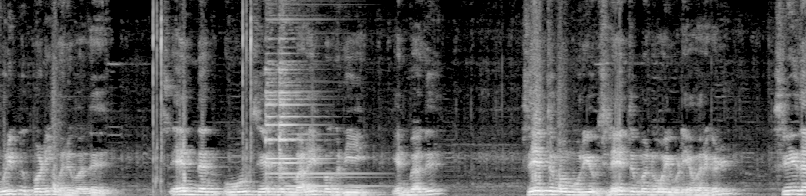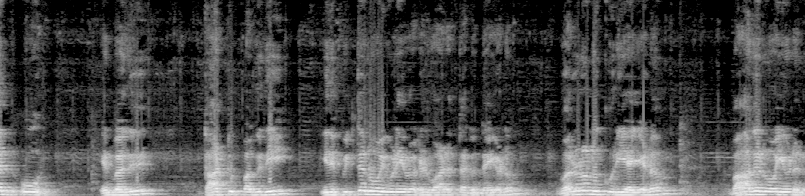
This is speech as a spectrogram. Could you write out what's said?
குறிப்புப்படி வருவது. சேந்தன் ஊர் சேந்தன் மலைப்பகுதி என்பது சிலேத்துமம் உரிய சிலேத்தும நோய் உடையவர்கள் ஸ்ரீதன் ஊர் என்பது காட்டுப்பகுதி இது பித்த நோய் உடையவர்கள் வாழத் தகுந்த இடம் வருணனுக்குரிய இடம் வாத நோயுடன்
